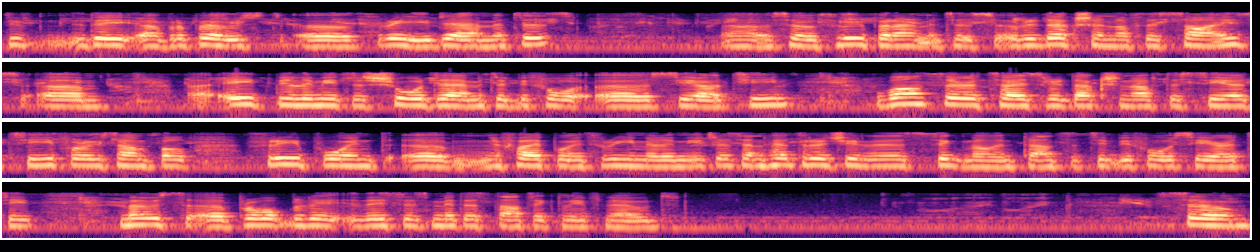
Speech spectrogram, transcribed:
they proposed three diameters uh, so three parameters, reduction of the size, um, uh, 8 millimeters short diameter before uh, CRT, one-third size reduction after CRT, for example, 3.5.3 um, millimeters, and heterogeneous signal intensity before CRT. Most uh, probably this is metastatic lymph node. So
